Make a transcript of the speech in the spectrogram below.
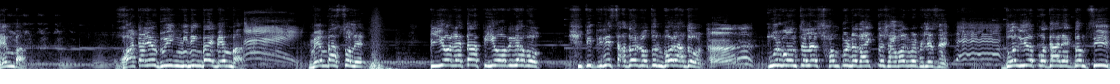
Member what are you doing meaning by member member চলে। প্রিয় নেতা প্রিয় অভিভাবক শীতের দিনে চাদর নতুন বড় আদর। পূর্ব অঞ্চলের সম্পূর্ণ দায়িত্ব সে আমার উপর ফেলেছে। দলীয় প্রধান একদম চিফ।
